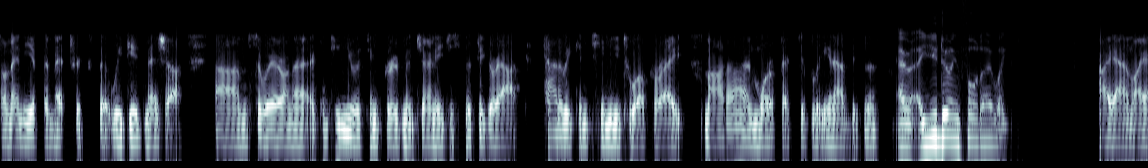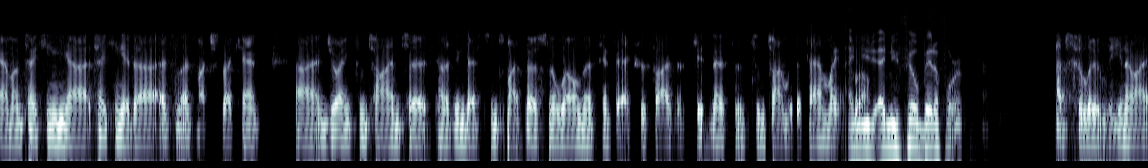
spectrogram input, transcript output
on any of the metrics that we did measure. Um, so we're on a, a, continuous improvement journey just to figure out how do we continue to operate smarter and more effectively in our business. Are you doing four day weeks? I am. I am. I'm taking uh, taking it uh, as as much as I can. Uh, enjoying some time to kind of invest into my personal wellness, into exercise and fitness, and some time with the family. and well. you and you feel better for it. Absolutely. You know, I,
